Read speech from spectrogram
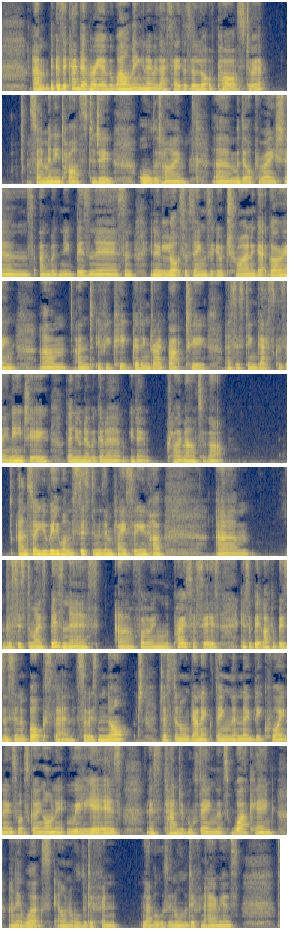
Um, because it can get very overwhelming, you know, with SA, there's a lot of parts to it so many tasks to do all the time um, with the operations and with new business and you know lots of things that you're trying to get going. Um, and if you keep getting dragged back to assisting guests because they need you then you're never going to you know climb out of that. And so you really want the systems in place. So you have um, the systemized business uh, following all the processes, it's a bit like a business in a box then. So it's not just an organic thing that nobody quite knows what's going on. It really is this tangible thing that's working and it works on all the different levels in all the different areas.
